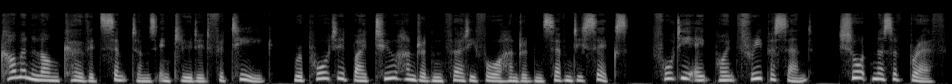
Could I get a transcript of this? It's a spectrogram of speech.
Common long COVID symptoms included fatigue, reported by 23476, 48.3%, shortness of breath,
